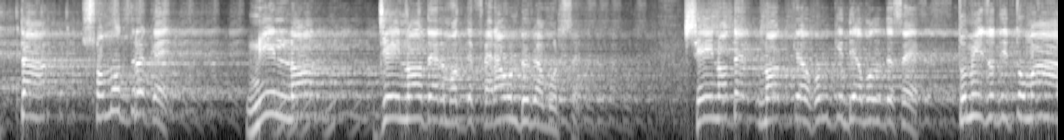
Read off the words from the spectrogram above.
একটা সমুদ্রকে নীল নদ, যেই নদের মধ্যে ফেরাউন ডুবে মরছে। সেই নদের নদকে হুমকি দিয়ে বলতেছে, তুমি যদি তোমার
